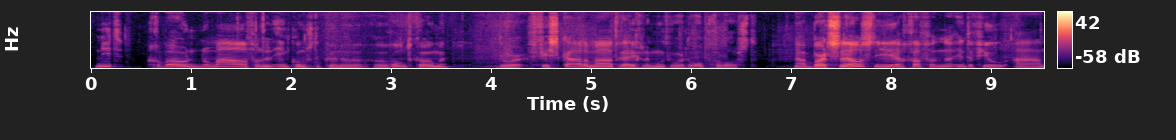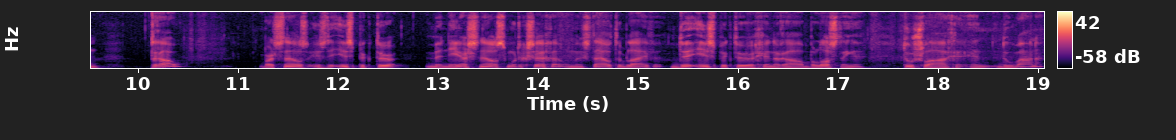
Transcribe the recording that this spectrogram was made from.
niet gewoon normaal van hun inkomsten kunnen rondkomen, door fiscale maatregelen moet worden opgelost. Nou, Bart Snels die gaf een interview aan Trouw. Bart Snels is de inspecteur, meneer Snels moet ik zeggen, om in stijl te blijven. De inspecteur-generaal belastingen, toeslagen en douane.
